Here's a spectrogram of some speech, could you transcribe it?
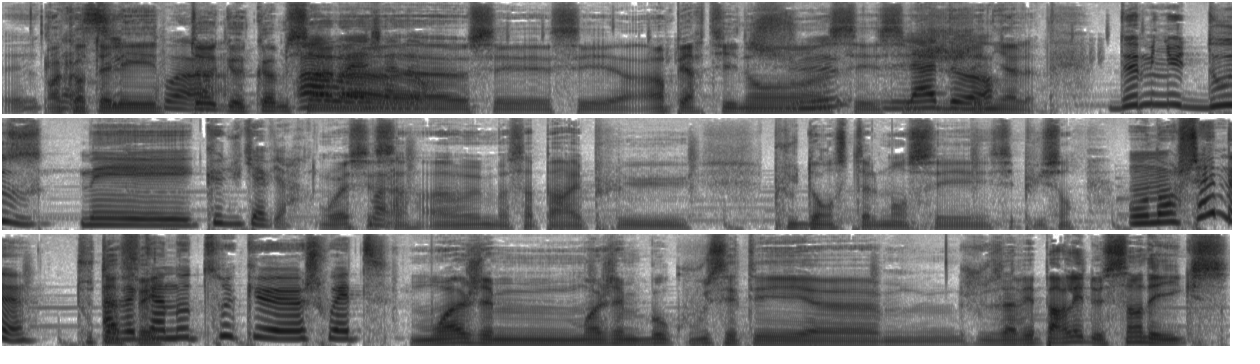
euh, Ah, quand elle est quoi. thug comme ça Ah ouais, là j'adore. c'est c'est impertinent Je c'est c'est l'adore. génial. 2 minutes 12, mais que du caviar. Ouais c'est Voilà. ça ah bah, ça paraît plus plus dense tellement c'est puissant. On enchaîne Tout à avec fait. un autre truc euh, chouette. Moi j'aime moi j'aime beaucoup c'était euh, je vous avais parlé de Saint-DX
